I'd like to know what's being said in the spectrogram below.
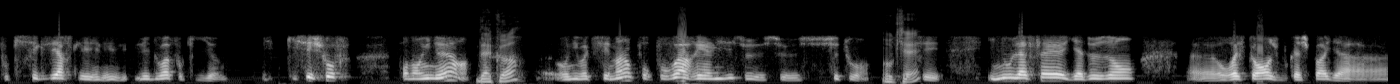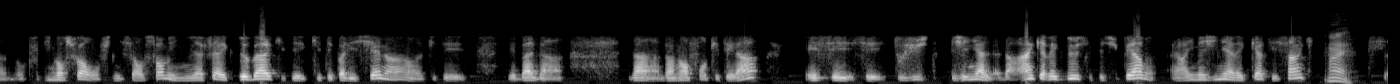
faut qu'il s'exerce les, les, les, doigts, faut qu'il qu'il s'échauffe pendant une heure. D'accord au niveau de ses mains pour pouvoir réaliser ce, ce, ce tour. Ok. Il nous l'a fait il y a deux ans euh, au restaurant. Je vous cache pas, il y a donc dimanche soir on finissait ensemble. il nous l'a fait avec deux balles qui étaient qui étaient pas les siennes, hein, qui étaient les balles d'un enfant qui était là. Et c'est c'est tout juste génial. Rien qu'avec deux, c'était superbe. Alors imaginez avec quatre et cinq, ouais. ça,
